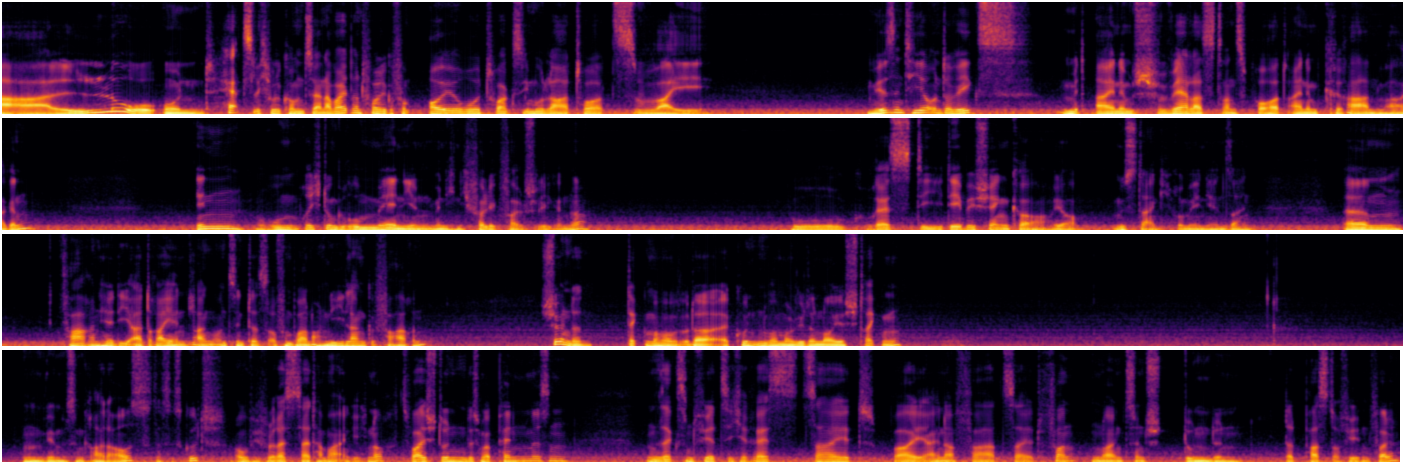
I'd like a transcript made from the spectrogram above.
Hallo und herzlich willkommen zu einer weiteren Folge vom Euro Truck Simulator 2. Wir sind hier unterwegs mit einem Schwerlasttransport, einem Kranwagen in Rum Richtung Rumänien, wenn ich nicht völlig falsch liege, ne? Bukuresti, Debeschenka, ja, müsste eigentlich Rumänien sein. Ähm, fahren hier die A3 entlang und sind das offenbar noch nie lang gefahren. Schön, dann decken wir mal oder erkunden wir mal wieder neue Strecken. Hm, wir müssen geradeaus, das ist gut. Oh, wie viel Restzeit haben wir eigentlich noch? Zwei Stunden, bis wir pennen müssen. 46 Restzeit bei einer Fahrzeit von 19 Stunden. Das passt auf jeden Fall.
